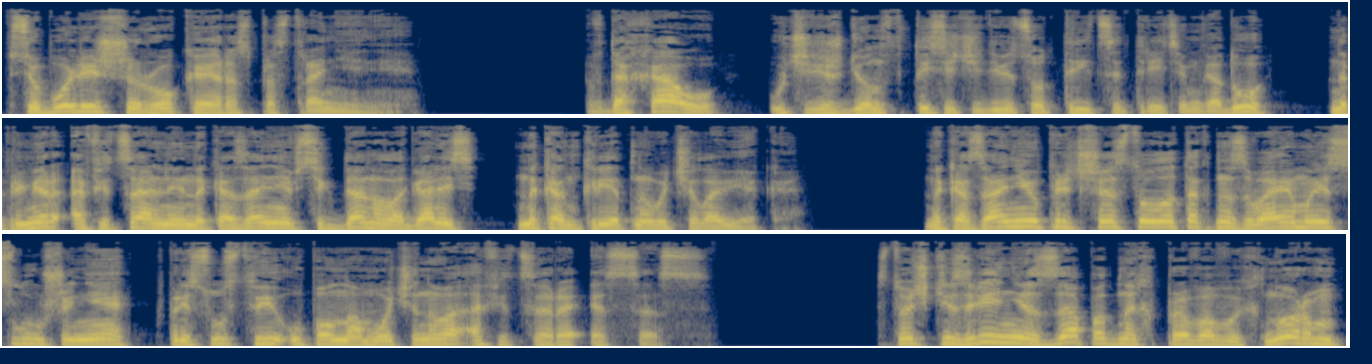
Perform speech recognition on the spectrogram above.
все более широкое распространение. В Дахау, учрежден в 1933 году, например, официальные наказания всегда налагались на конкретного человека. Наказанию предшествовало так называемое слушание в присутствии уполномоченного офицера СС. С точки зрения западных правовых норм,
